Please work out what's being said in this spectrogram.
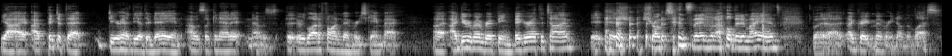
yeah, I, I picked up that deer head the other day, and I was looking at it, and I was there was a lot of fond memories came back. Uh, I do remember it being bigger at the time. It has shrunk since then when I hold it in my hands, but uh, a great memory nonetheless.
